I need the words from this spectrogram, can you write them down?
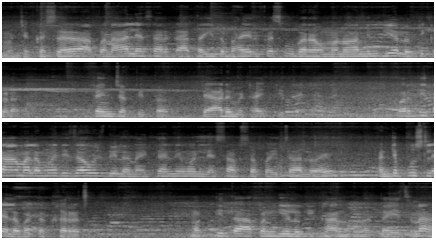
म्हणजे कसं आपण आल्यासारखं आता इथं बाहेर कसं उभं राहू म्हणून आम्ही गेलो तिकडं. त्यांच्या तिथं ते ॲडमिट आहेत तिथं. पर तिथं आम्हाला मध्ये जाऊच दिलं नाही. त्यांनी म्हणले साफसफाई चालू आहे. आणि ते पुसलेलं होतं खरंच. मग तिथं आपण गेलो की खान होतंयच ना.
